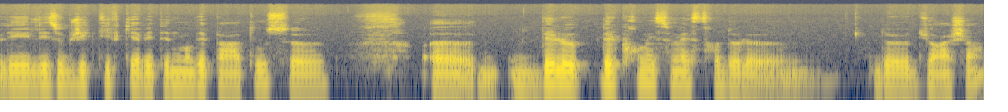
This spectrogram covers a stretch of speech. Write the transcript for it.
les, les objectifs qui avaient été demandés par Atos euh, dès, le, dès le premier semestre de le, de, du rachat.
